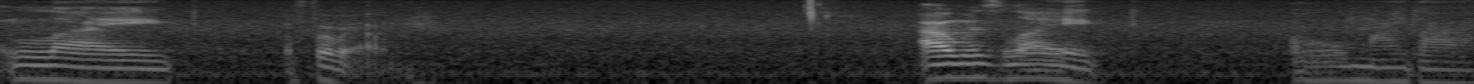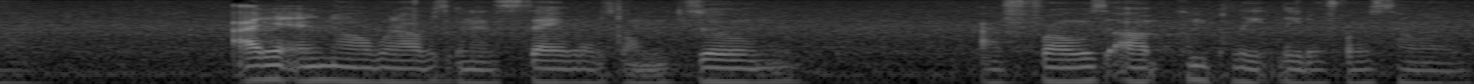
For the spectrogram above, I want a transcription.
Like, for real. I was like, oh my God. I didn't know what I was going to say, what I was going to do. I froze up completely the first time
